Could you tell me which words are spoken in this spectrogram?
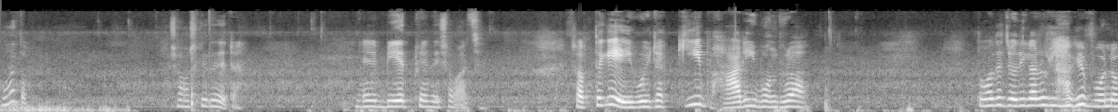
বুঝলো তো? সংস্কৃতে এটা। এই বেদ ফেদ এসব আছে। সব থেকে এই বইটা কি ভারী বন্ধুরা। তোমাদের যদি কারও লাগে বলো।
